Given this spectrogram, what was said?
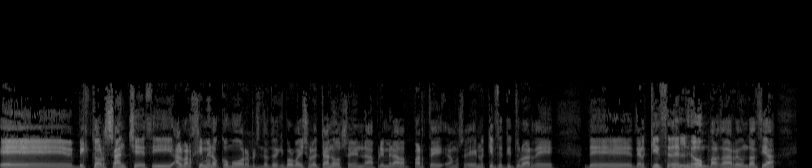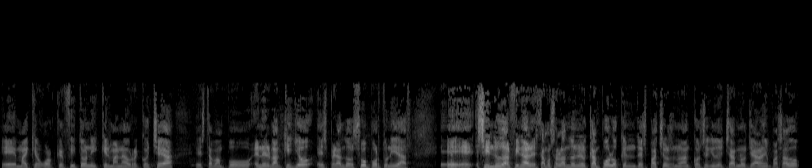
Eh, Víctor Sánchez y Álvaro Jimeno como representantes del equipo vallisoletanos en la primera parte, vamos, en el 15 titular de, de- del 15 del León, valga la redundancia, eh, Michael Walker Fitton y Kirman Aurrecochea estaban en el banquillo esperando su oportunidad. Eh, sin duda, al final, estamos hablando en el campo, lo que en despachos no han conseguido echarnos ya el año pasado,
